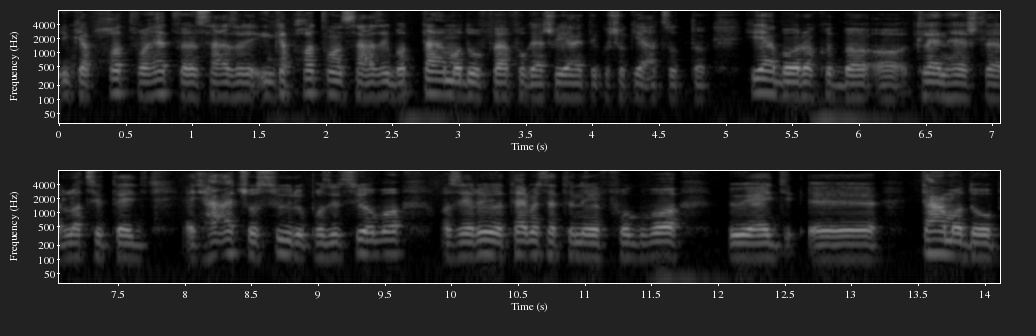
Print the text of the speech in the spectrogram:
inkább 60-70 százalék, inkább 60 százalékban támadó felfogású játékosok játszottak. Hiába rakott be a Glenn Hessler, Lacit egy, egy hátsó szűrő pozícióba, azért ő természeténél fogva, ő egy ö, támadóbb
